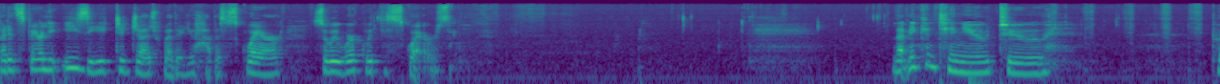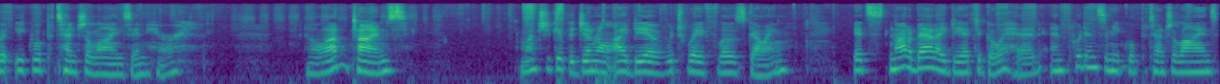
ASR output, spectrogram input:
but it's fairly easy to judge whether you have a square, so we work with the squares. Let me continue to put equal potential lines in here. And a lot of times, once you get the general idea of which way flow's going, it's not a bad idea to go ahead and put in some equal potential lines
